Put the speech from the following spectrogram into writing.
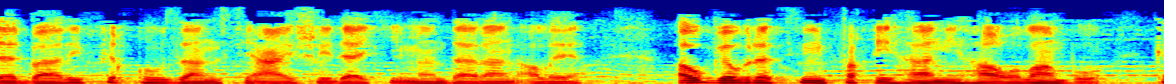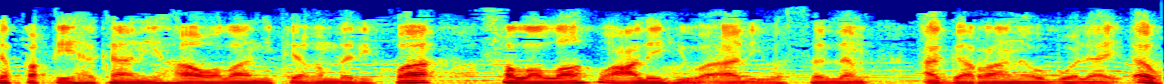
دەربارەی فیقه و زانستی ئائیشەی دایکی ئیمانداران ئەڵێ، ئەو گەورەترین فەقیهانی هاوەڵان بوو کە فەقیهەکانی هاوەڵانی پێغەمبەری خوا صلی اللە علیه و آله و سلم ئەگەڕانەوە بۆ لای ئەو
